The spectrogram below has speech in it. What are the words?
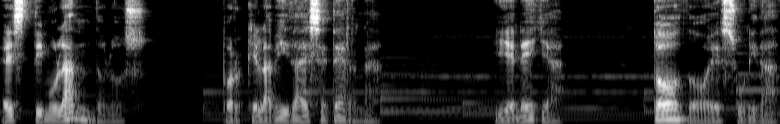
estimulándolos, porque la vida es eterna y en ella todo es unidad.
